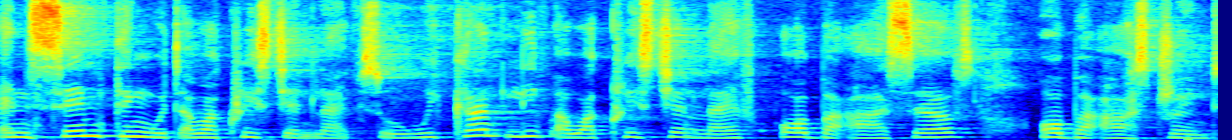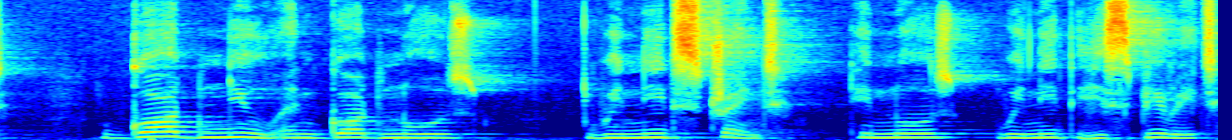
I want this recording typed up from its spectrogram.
And same thing with our Christian life. So we can't live our Christian life all by ourselves or by our strength. God knew and God knows we need strength. He knows we need his spirit.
